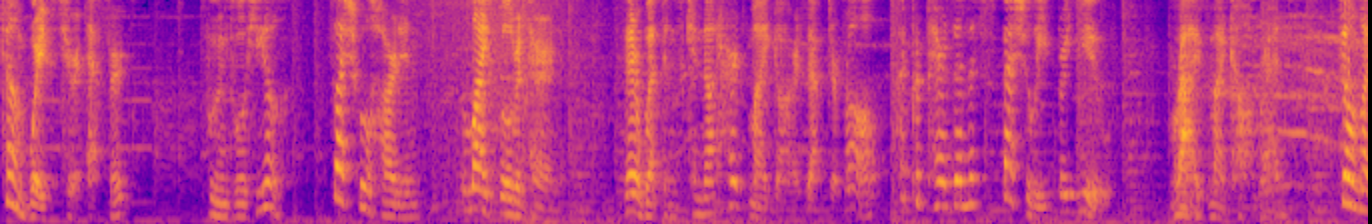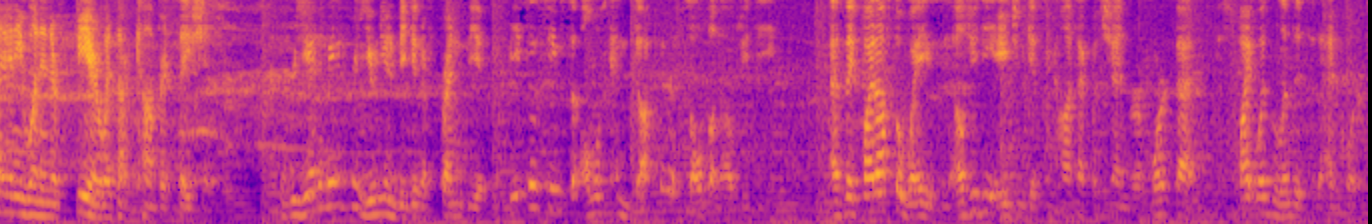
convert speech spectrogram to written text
Don't waste your effort. Wounds will heal, flesh will harden, life will return. Their weapons cannot hurt my guards after all. I prepared them especially for you. Rise, my comrades. Don't let anyone interfere with our conversation. The reanimated reunion begin a frenzy as Mephisto seems to almost conduct their assault on LGD. As they fight off the waves, an LGD agent gets in contact with Chen to report that this fight wasn't limited to the headquarters.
